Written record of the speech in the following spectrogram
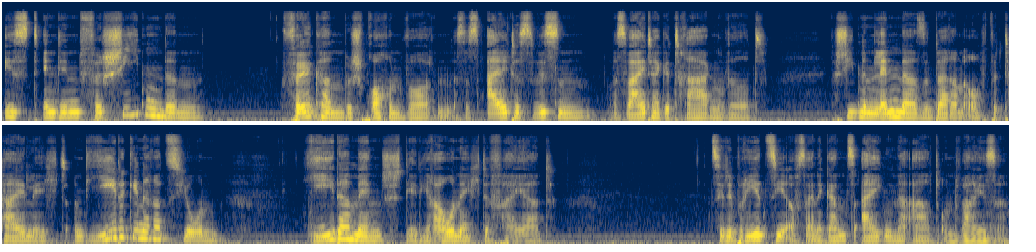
ist in den verschiedenen Völkern besprochen worden. Es ist altes Wissen, was weitergetragen wird. Verschiedene Länder sind daran auch beteiligt und jede Generation, jeder Mensch, der die Rauhnächte feiert, zelebriert sie auf seine ganz eigene Art und Weise.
